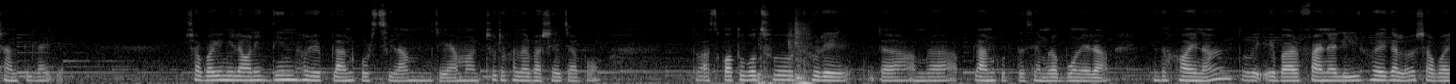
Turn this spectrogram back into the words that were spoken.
শান্তি লাগে। সবাই মিলে অনেক দিন ধরে প্ল্যান করছিলাম যে আমার ছোটো খালার বাসায় যাব। তো আজ কত বছর ধরে এটা আমরা প্ল্যান করতেছি, আমরা বোনেরা। কিন্তু হয় না। তো এবার ফাইনালি হয়ে গেল, সবাই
